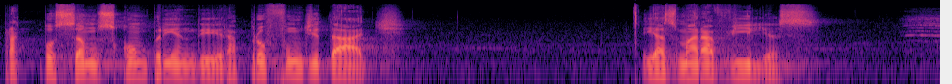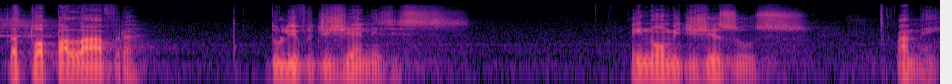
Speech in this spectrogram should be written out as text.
para que possamos compreender a profundidade e as maravilhas da tua palavra, do livro de Gênesis. Em nome de Jesus. Amém.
